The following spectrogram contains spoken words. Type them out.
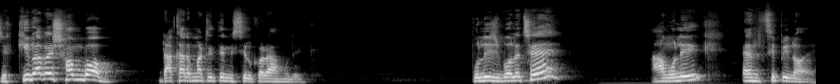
যে কীভাবে সম্ভব ঢাকার মাটিতে মিছিল করে আওয়ামী লীগ। পুলিশ বলেছে আওয়ামী লীগ এনসিপি নয়।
